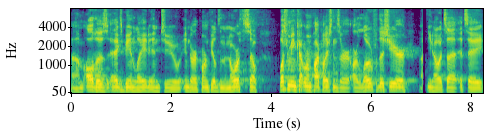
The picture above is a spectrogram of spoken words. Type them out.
um, all those eggs being laid into into our cornfields in the north. So Western bean cutworm populations are, are low for this year. Uh, you know, it's a it's a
